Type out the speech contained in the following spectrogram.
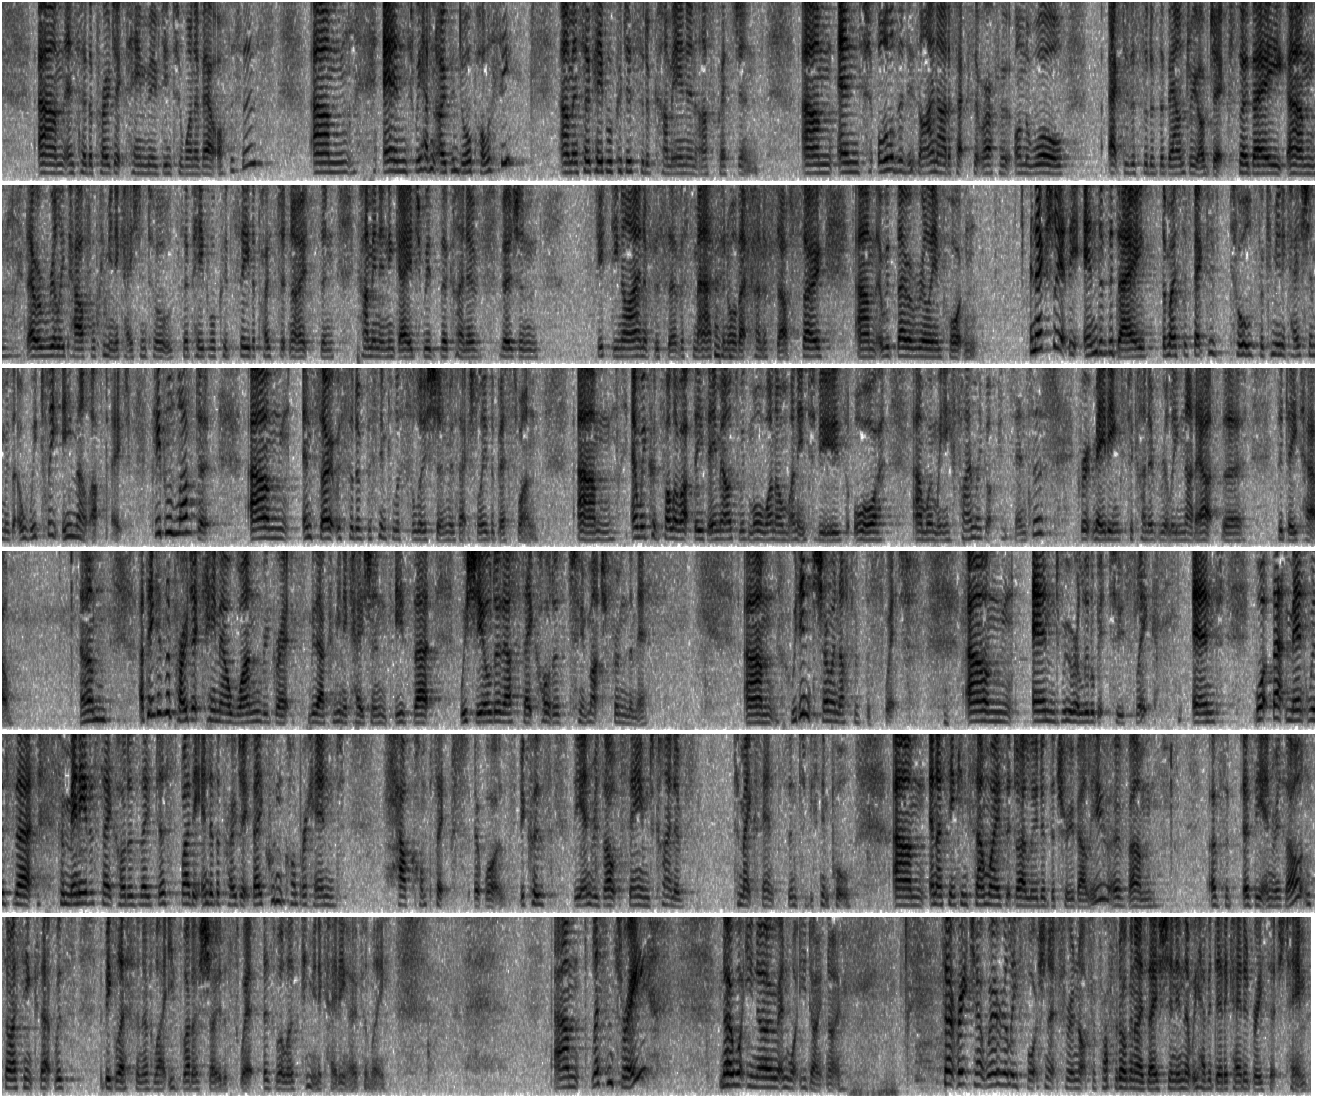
Um, and so the project team moved into one of our offices. Um, and we had an open door policy. Um, and so people could just sort of come in and ask questions. Um, and all of the design artefacts that were up on the wall acted as sort of the boundary objects. So they, um, they were really powerful communication tools. So people could see the post it notes and come in and engage with the kind of version 59 of the service map and all that kind of stuff. So um, was, they were really important. And actually, at the end of the day, the most effective tool for communication was a weekly email update. People loved it. Um, and so it was sort of the simplest solution, was actually the best one. Um, and we could follow up these emails with more one on one interviews or um, when we finally got consensus, group meetings to kind of really nut out the, the detail. Um, I think as a project team, our one regret with our communications is that we shielded our stakeholders too much from the mess. Um, we didn't show enough of the sweat. Um, and we were a little bit too slick. And what that meant was that for many of the stakeholders, they just, by the end of the project, they couldn't comprehend how complex it was because the end result seemed kind of to make sense and to be simple. Um, and I think in some ways it diluted the true value of, um, of, the, of the end result. And so I think that was a big lesson of like, you've got to show the sweat as well as communicating openly. Um, lesson three know what you know and what you don't know. So at Reach Out, we're really fortunate for a not for profit organisation in that we have a dedicated research team.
